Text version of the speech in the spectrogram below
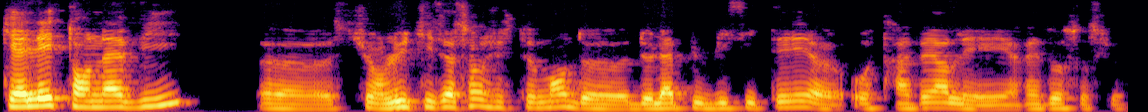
Quel est ton avis euh, sur l'utilisation justement de, la publicité euh, au travers les réseaux sociaux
